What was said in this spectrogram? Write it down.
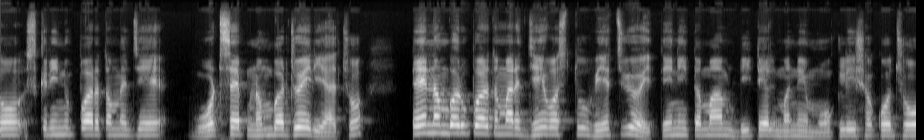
તો સ્ક્રીન ઉપર તમે જે વોટ્સએપ નંબર જોઈ રહ્યા છો, તે નંબર ઉપર તમારે જે વસ્તુ વેચવી હોય તેની તમામ ડિટેલ મને મોકલી શકો છો.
